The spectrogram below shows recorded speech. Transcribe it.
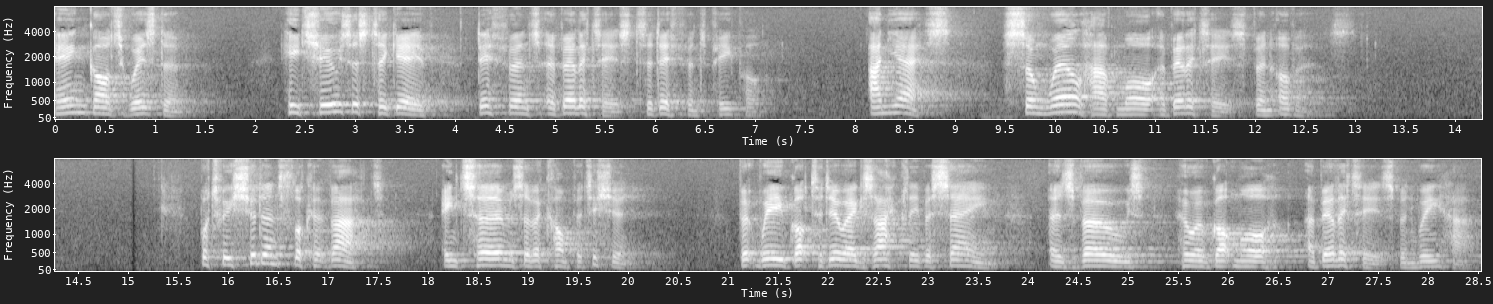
In God's wisdom, He chooses to give different abilities to different people. And yes, some will have more abilities than others. But we shouldn't look at that in terms of a competition, that we've got to do exactly the same as those who have got more abilities than we have.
